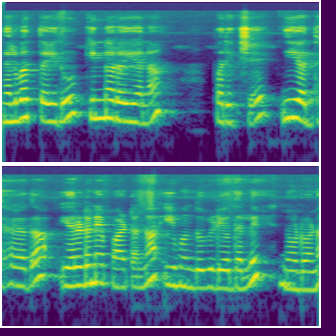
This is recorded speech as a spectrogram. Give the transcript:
ನಲವತ್ತೈದು, ಕಿನ್ನರಯ್ಯನ ಪರೀಕ್ಷೆ. ಈ ಅಧ್ಯಾಯದ ಎರಡನೇ ಪಾಠನ ಈ ಒಂದು ವಿಡಿಯೋದಲ್ಲಿ ನೋಡೋಣ.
